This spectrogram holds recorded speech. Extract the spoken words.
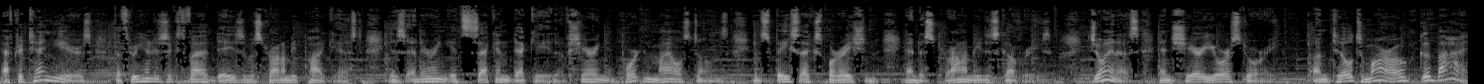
After 10 years, the 365 Days of Astronomy podcast is entering its second decade of sharing important milestones in space exploration and astronomy discoveries. Join us and share your story. Until tomorrow, goodbye.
